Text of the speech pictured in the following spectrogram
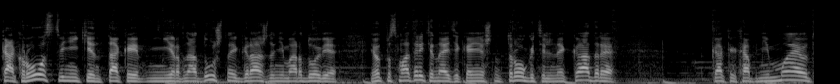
как родственники, так и неравнодушные граждане Мордовии. И вот посмотрите на эти, конечно, трогательные кадры, как их обнимают,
